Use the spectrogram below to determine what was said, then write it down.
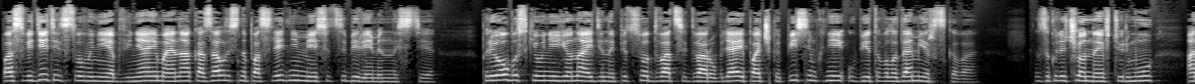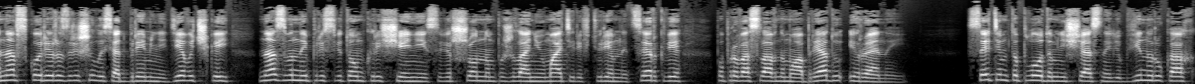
По свидетельствованию обвиняемой, она оказалась на последнем месяце беременности – при обыске у нее найдены 522 рубля и пачка писем к ней убитого Ладомирского. Заключенная в тюрьму, она вскоре разрешилась от бремени девочкой, названной при святом крещении, совершенном по желанию матери в тюремной церкви по православному обряду Иреной. С этим-то плодом несчастной любви на руках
